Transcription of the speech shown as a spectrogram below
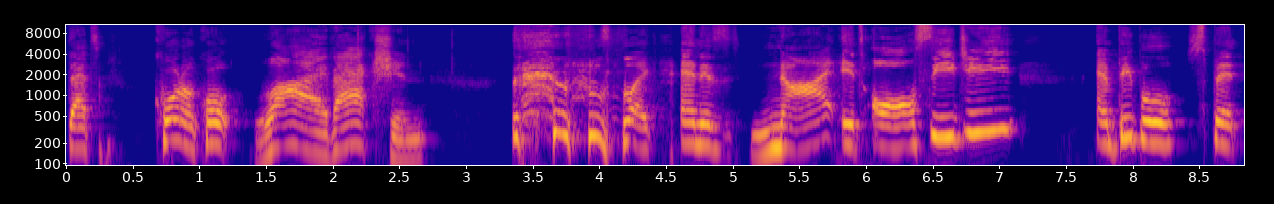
that's quote unquote live action, like and is not, it's all CG, and people spent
